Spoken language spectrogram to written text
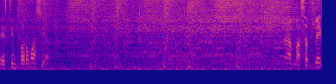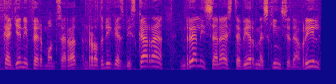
esta información. La mazatleca Jennifer Montserrat Rodríguez Vizcarra realizará este viernes 15 de abril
